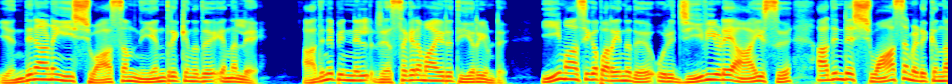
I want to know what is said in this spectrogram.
എന്തിനാണ് ഈ ശ്വാസം നിയന്ത്രിക്കുന്നത് എന്നല്ലേ? അതിന് പിന്നിൽ രസകരമായൊരു തിയറിയുണ്ട്. ഈ മാസിക പറയുന്നത് ഒരു ജീവിയുടെ ആയുസ് അതിന്റെ ശ്വാസമെടുക്കുന്ന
